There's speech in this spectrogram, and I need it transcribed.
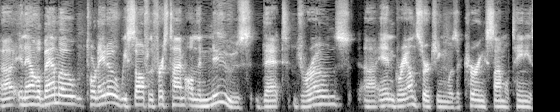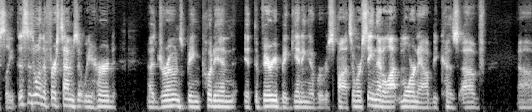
Uh, in Alabama tornado, we saw for the first time on the news that drones uh, and ground searching was occurring simultaneously. This is one of the first times that we heard uh, drones being put in at the very beginning of a response. And we're seeing that a lot more now because of uh,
